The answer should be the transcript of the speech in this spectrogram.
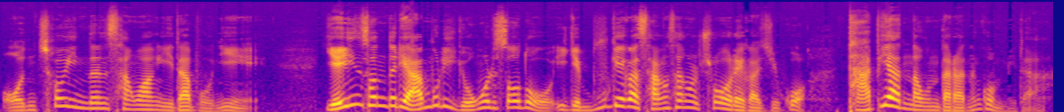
얹혀 있는 상황이다 보니 예인선들이 아무리 용을 써도 이게 무게가 상상을 초월해 가지고 답이 안 나온다라는 겁니다.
